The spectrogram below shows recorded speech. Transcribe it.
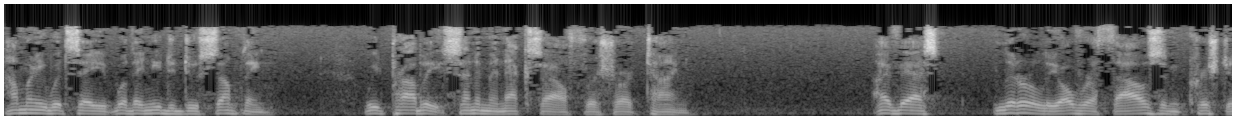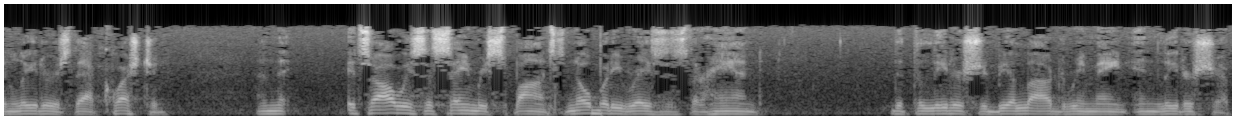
How many would say, well, they need to do something? We'd probably send him in exile for a short time. I've asked literally over a thousand Christian leaders that question, and it's always the same response. Nobody raises their hand that the leader should be allowed to remain in leadership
